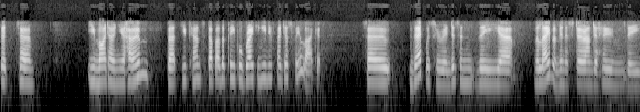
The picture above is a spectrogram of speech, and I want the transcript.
that. Uh, you might own your home, but you can't stop other people breaking in if they just feel like it. So that was horrendous, and the uh, the Labor minister under whom the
